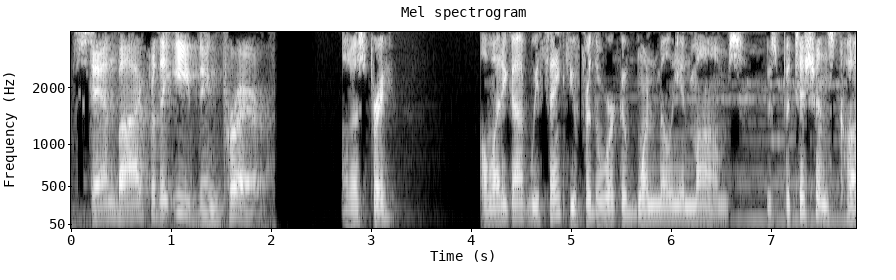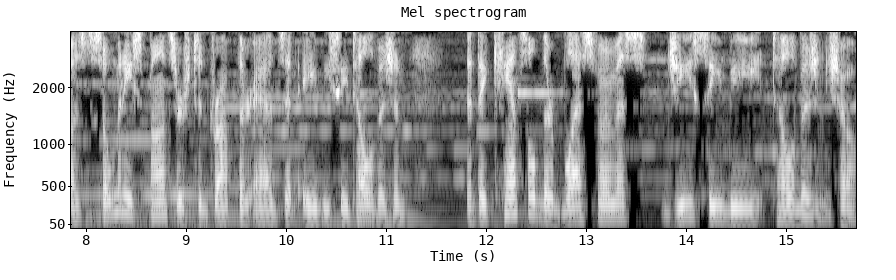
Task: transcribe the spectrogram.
stand by for the evening prayer. Let us pray. Almighty God, we thank you for the work of one million moms whose petitions caused so many sponsors to drop their ads at ABC television that they canceled their blasphemous GCB television show.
